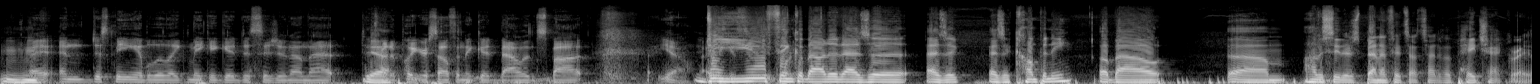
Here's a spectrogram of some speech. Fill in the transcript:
Mm-hmm. right? And just being able to like make a good decision on that to Yeah. try to put yourself in a good balanced spot. You know, Do think you think about it as a as a as a company about um, obviously there's benefits outside of a paycheck, right?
